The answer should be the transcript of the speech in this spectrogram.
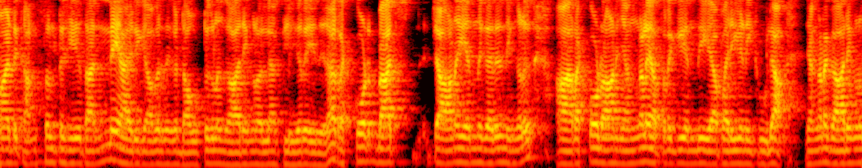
ബാച്ചുമായിട്ട് കൺസൾട്ട് ചെയ്ത് തന്നെയായിരിക്കും അവർ നിങ്ങൾക്ക് ഡൗട്ടുകളും കാര്യങ്ങളും എല്ലാം ക്ലിയർ ചെയ്ത് തരാം. റെക്കോർഡ് ബാച്ച് ആണ് എന്ന് കരുതി നിങ്ങൾ റെക്കോർഡാണ് ഞങ്ങളെ അത്രയ്ക്ക് എന്ത് ചെയ്യുക പരിഗണിക്കൂല ഞങ്ങളുടെ കാര്യങ്ങൾ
